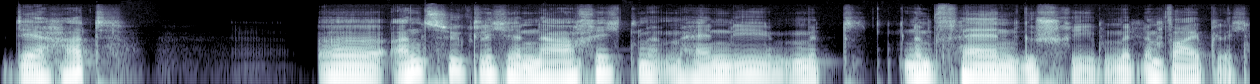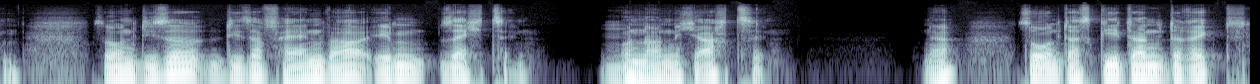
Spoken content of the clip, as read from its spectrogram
Der hat äh, anzügliche Nachrichten mit dem Handy mit einem Fan geschrieben, mit einem weiblichen. So, und dieser, dieser Fan war eben 16 mhm. und noch nicht 18. Ne? So, und das geht dann direkt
